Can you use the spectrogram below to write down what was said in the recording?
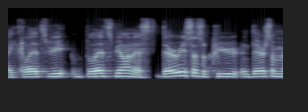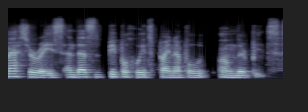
like let's be let's be honest, there is a superior there's a master race, and that's the people who eat pineapple on their pizza.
